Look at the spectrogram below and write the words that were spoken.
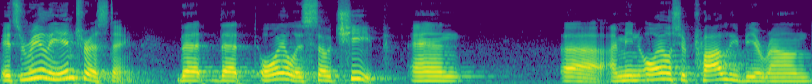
it's really interesting that, that oil is so cheap. And uh, I mean, oil should probably be around,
